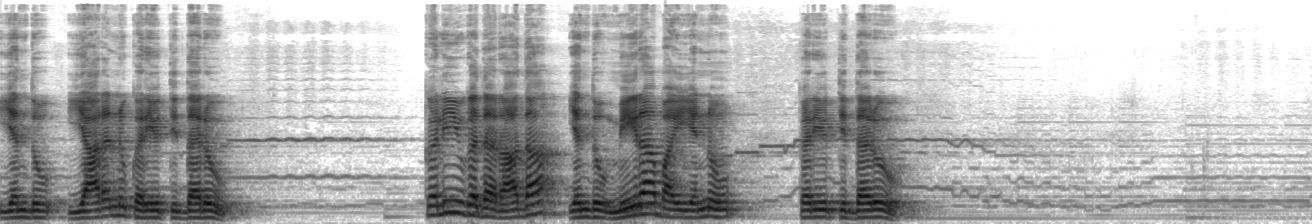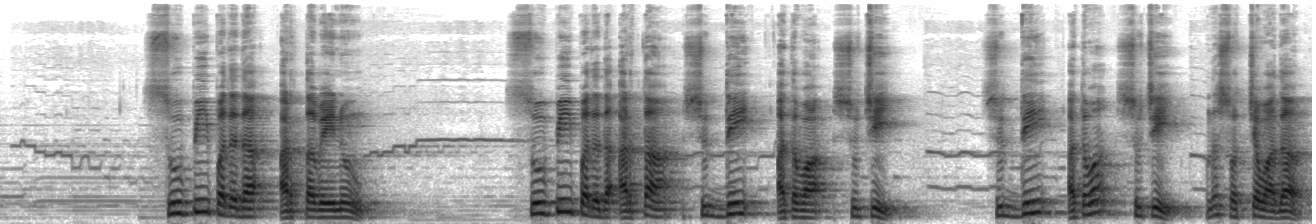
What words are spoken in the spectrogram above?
ಎಂದು ಯಾರನ್ನು ಕರೆಯುತ್ತಿದ್ದರು? ಕಲಿಯುಗದ ರಾಧಾ ಎಂದು ಮೀರಾಬಾಯಿಯನ್ನು ಕರೆಯುತ್ತಿದ್ದರು. ಸೂಪಿ ಪದದ ಅರ್ಥವೇನು? ಸೂಪಿ ಪದದ ಅರ್ಥ ಶುದ್ಧಿ ಅಥವಾ ಶುಚಿ. ಶುದ್ಧಿ ಅಥವಾ ಶುಚಿ ಅಂದರೆ ಸ್ವಚ್ಛವಾದ.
